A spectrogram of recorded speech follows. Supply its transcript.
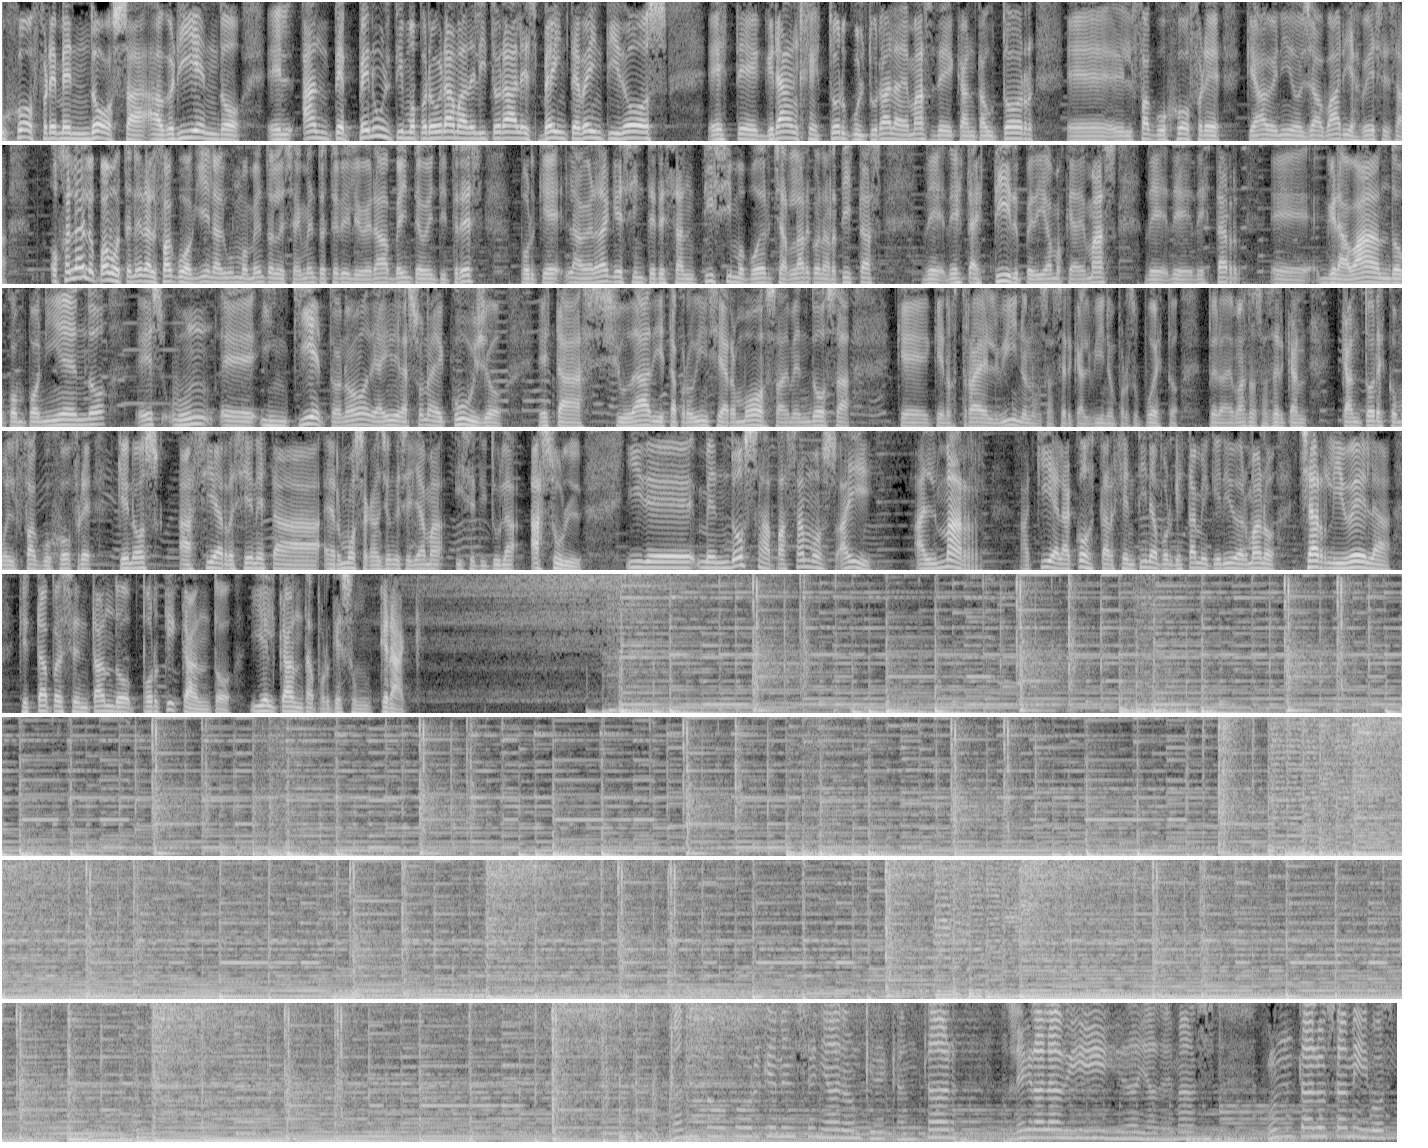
Facu Jofre Mendoza abriendo el antepenúltimo programa de Litorales 2022 este gran gestor cultural, además de cantautor, eh, el Facu Jofre, que ha venido ya varias veces a, Ojalá lo podamos tener al Facu aquí en algún momento en el segmento Estéreo Liberá 2023, porque la verdad que es interesantísimo poder charlar con artistas de, esta estirpe, digamos que además de, estar eh, grabando, componiendo, es un eh, inquieto, ¿no? De ahí de la zona de Cuyo, esta ciudad y esta provincia hermosa de Mendoza que, nos trae el vino, nos acerca el vino, por supuesto, pero además nos acercan cantores como el Facu Jofre, que nos hacía recién esta hermosa canción que se llama y se titula Azul. Y de Mendoza pasamos ahí, al mar, aquí a la costa argentina, porque está mi querido hermano Charlie Vela, que está presentando ¿Por qué canto? Y él canta porque es un crack.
